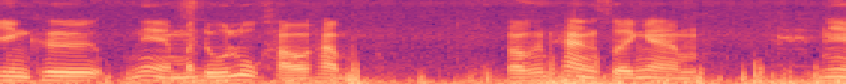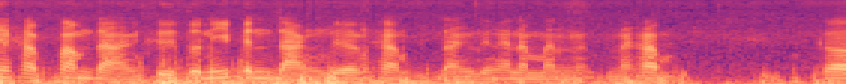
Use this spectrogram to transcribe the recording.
ริงๆคือเนี่ยมาดูลูกเขาครับเขาค่อนข้างสวยงามนี่ครับความด่างคือตัวนี้เป็นด่างเหลืองครับด่างเหลืองอนามันนะครับ ก็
